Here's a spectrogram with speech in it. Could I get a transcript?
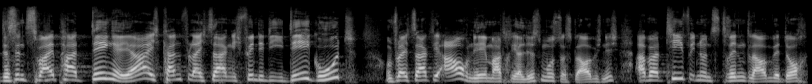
das sind zwei Paar Dinge, ja. Ich kann vielleicht sagen, ich finde die Idee gut und vielleicht sagt ihr auch, nee, Materialismus, das glaube ich nicht. Aber tief in uns drin glauben wir doch,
